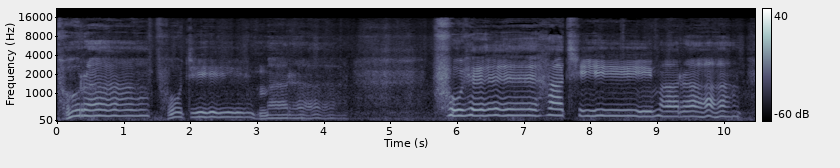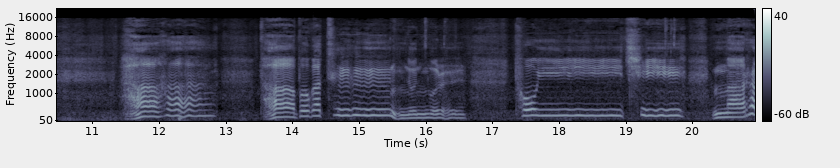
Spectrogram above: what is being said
보라 보지 마라. 후회하지 마라. 아 바보 같은 눈물 보이지 말아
